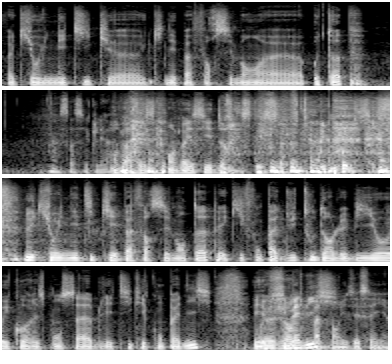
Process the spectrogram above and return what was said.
enfin, qui ont une éthique euh, qui n'est pas forcément euh, au top. Ah, Ça, c'est clair. On va, rester- on va essayer de rester soft mais qui ont une éthique qui est pas forcément top et qui font pas du tout dans le bio, éco-responsable, éthique et compagnie. Et aujourd'hui, maintenant, ils essayent.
